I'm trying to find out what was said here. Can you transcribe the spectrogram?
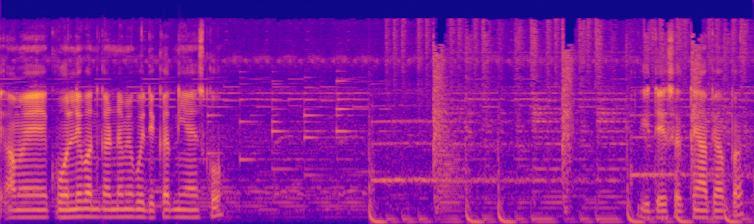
हमें खोलने बंद करने में कोई दिक्कत नहीं आए इसको। ये देख सकते हैं आप यहाँ पर।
